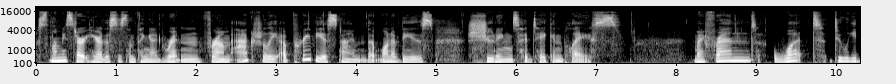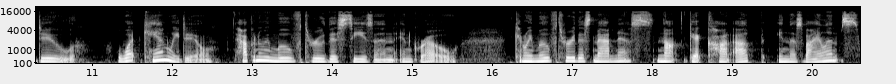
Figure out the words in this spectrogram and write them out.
So let me start here. This is something I'd written from actually a previous time that one of these shootings had taken place. My friend, what do we do? What can we do? How can we move through this season and grow? Can we move through this madness, not get caught up in this violence?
